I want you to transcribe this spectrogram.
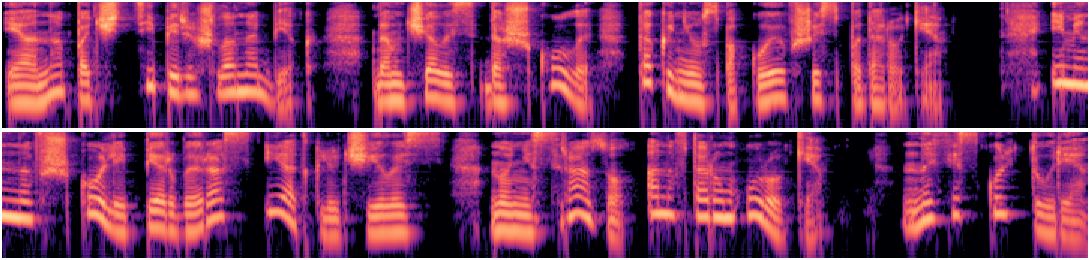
и она почти перешла на бег, домчалась до школы, так и не успокоившись по дороге. Именно в школе первый раз и отключилась, но не сразу, а на втором уроке. На физкультуре,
